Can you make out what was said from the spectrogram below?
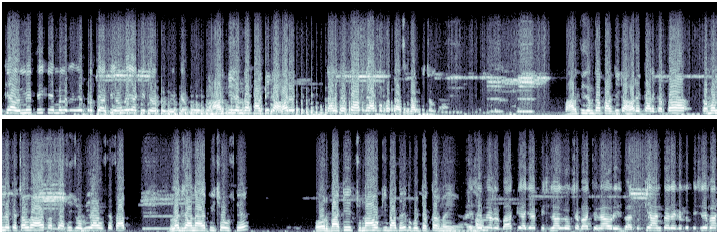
क्या उम्मीद थी कि मतलब ये प्रत्याशी होंगे या किसी और की उम्मीद थी आप लोगों को? भारतीय जनता पार्टी का हर एक कार्यकर्ता अपने आप को प्रत्याशी मान के चलता है। भारतीय जनता पार्टी का हर एक कार्यकर्ता कमल लेके चल रहा है प्रत्याशी जो भी है उसके साथ लग जाना है पीछे उसके। और बाकी चुनाव की बात रही तो कोई टक्कर नहीं है ऐसे में अगर बात किया जाए पिछला लोकसभा चुनाव और इस बार तो क्या अंतर है? क्योंकि पिछले बार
